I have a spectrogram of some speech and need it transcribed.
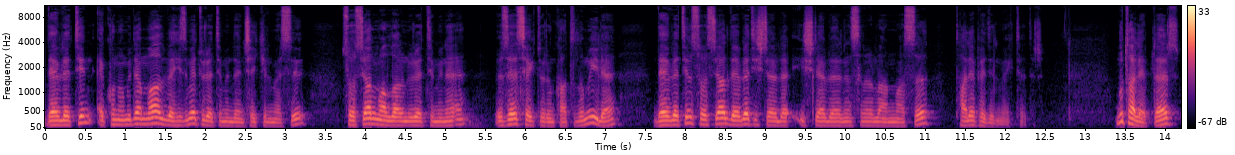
devletin ekonomide mal ve hizmet üretiminden çekilmesi, sosyal malların üretimine özel sektörün katılımı ile devletin sosyal devlet işlevlerinin sınırlanması talep edilmektedir. Bu talepler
